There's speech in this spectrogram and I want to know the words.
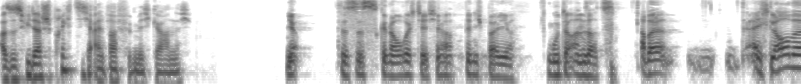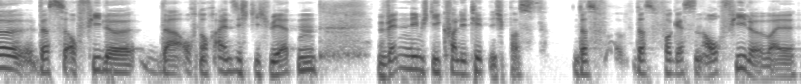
Also es widerspricht sich einfach für mich gar nicht. Ja, das ist genau richtig, ja, bin ich bei dir. guter Ansatz. Aber ich glaube, dass auch viele da auch noch einsichtig werden, wenn nämlich die Qualität nicht passt. Das, das vergessen auch viele, weil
